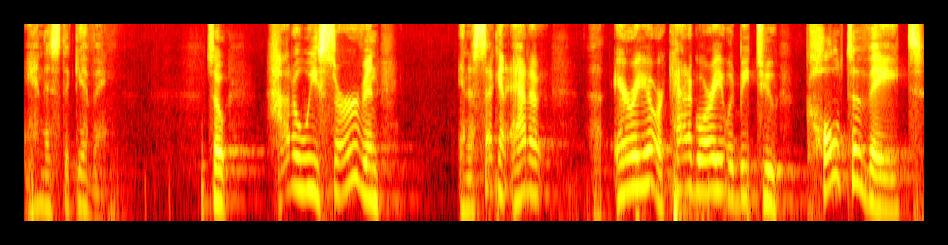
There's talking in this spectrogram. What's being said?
and it's the giving. So, how do we serve? And in a second uh, area or category, it would be to cultivate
